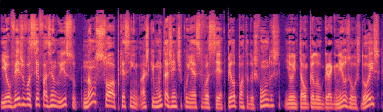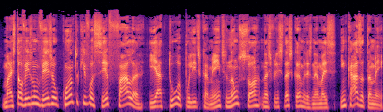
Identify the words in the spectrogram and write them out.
E eu vejo você fazendo isso não só porque assim, acho que muita gente conhece você pelo Porta dos Fundos e ou então pelo Greg News ou os dois, mas talvez não veja o quanto que você fala e atua politicamente não só nas frentes das câmeras, né, mas em casa também,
